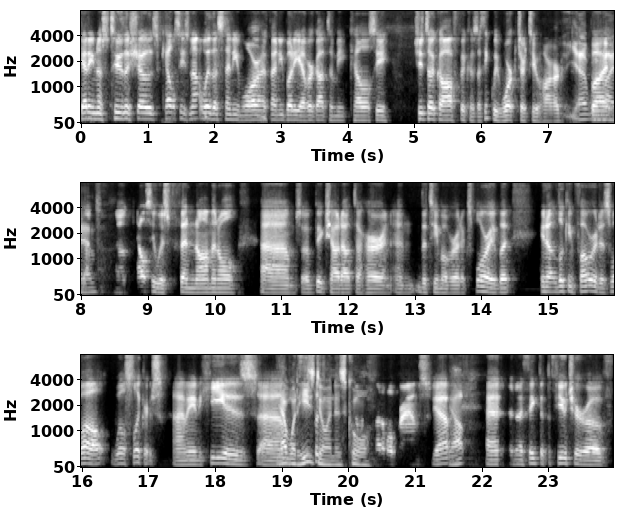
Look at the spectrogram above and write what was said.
getting us to the shows. Kelsey's not with us anymore. If anybody ever got to meet Kelsey, she took off because I think we worked her too hard. Yeah, we but, might have. Uh, Kelsey was phenomenal. Um, so a big shout out to her and, and the team over at Xplorie. But you know, looking forward as well, Will Slickers. I mean, he is. Um, yeah, what he's doing is cool. Incredible brands. Yeah. Yep. And, and I think that the future of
